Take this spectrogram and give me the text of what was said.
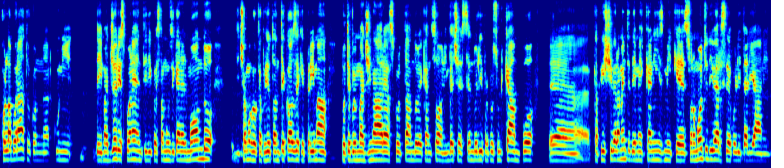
collaborato con alcuni dei maggiori esponenti di questa musica nel mondo, diciamo che ho capito tante cose che prima potevo immaginare ascoltando le canzoni, invece essendo lì proprio sul campo eh, capisci veramente dei meccanismi che sono molto diversi da quelli italiani.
